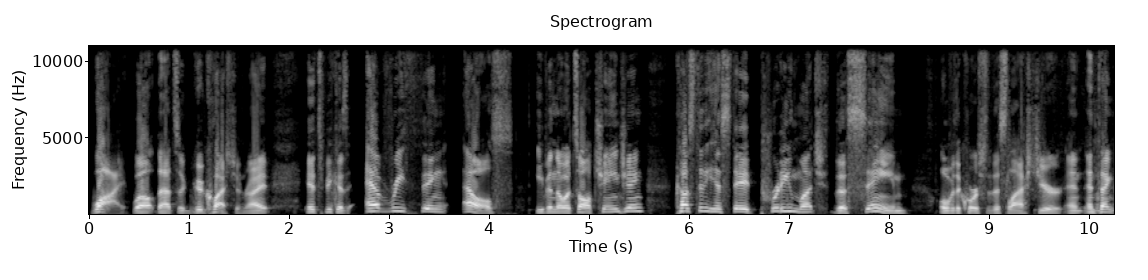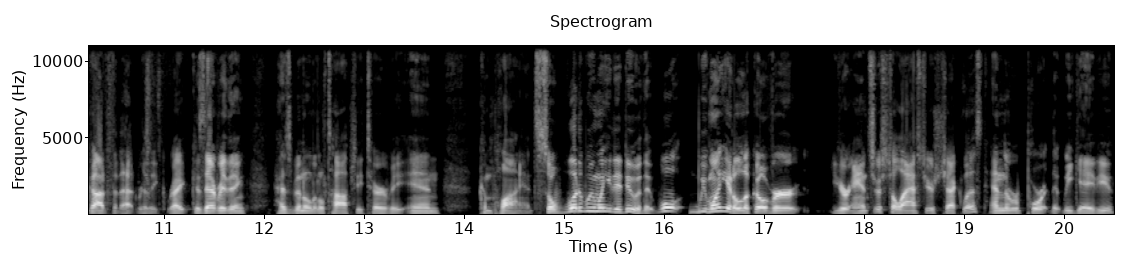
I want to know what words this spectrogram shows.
Why? Well, that's a good question, right? It's because everything else, even though it's all changing, custody has stayed pretty much the same over the course of this last year. And, and thank God for that, really, right? Because everything has been a little topsy turvy in compliance. So, what do we want you to do with it? Well, we want you to look over your answers to last year's checklist and the report that we gave you.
